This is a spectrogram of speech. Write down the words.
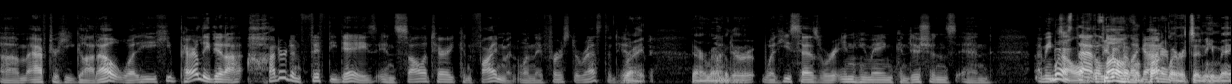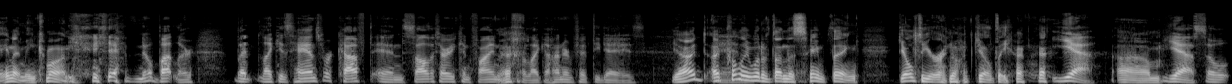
um, after he got out, what he he apparently did 150 days in solitary confinement when they first arrested him. right. Yeah, I remember Under that. what he says were inhumane conditions, and I mean Well, just that if you alone, don't have like a butler, it's inhumane. I mean, come on. yeah, no butler, but like his hands were cuffed and solitary confinement for like 150 days. Yeah, I'd, I probably would have done the same thing, guilty or not guilty. Yeah. yeah. So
